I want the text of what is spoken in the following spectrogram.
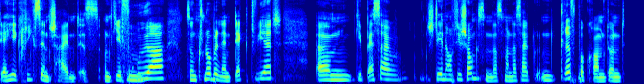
der hier kriegsentscheidend ist. Und je mhm. früher mhm. so ein Knubbel entdeckt wird, ähm, je besser stehen auch die Chancen, dass man das halt in den Griff bekommt. Und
